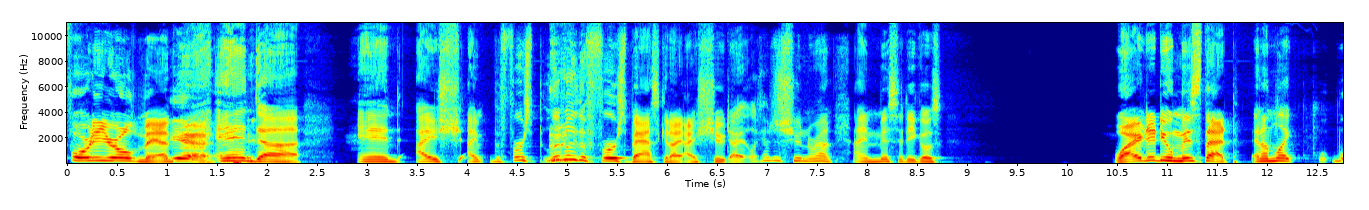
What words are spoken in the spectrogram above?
forty-year-old man. Yeah. and uh, and I, sh- I the first, literally the first basket I, I shoot, I like I'm just shooting around. I miss it. He goes, "Why did you miss that?" And I'm like, "Wh-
